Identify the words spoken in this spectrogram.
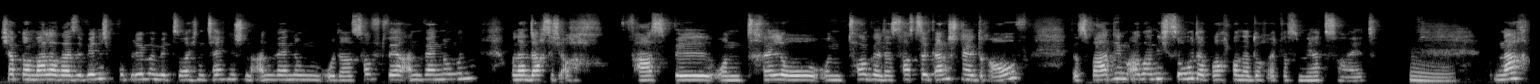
Ich habe normalerweise wenig Probleme mit solchen technischen Anwendungen oder Softwareanwendungen. Und dann dachte ich, ach, Fastbill und Trello und Toggle, das hast du ganz schnell drauf. Das war dem aber nicht so, da braucht man dann doch etwas mehr Zeit. Mhm. Nach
